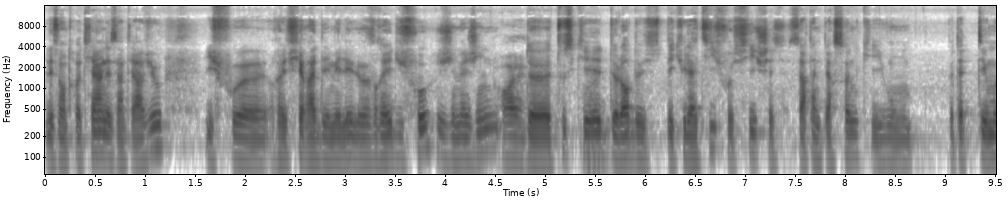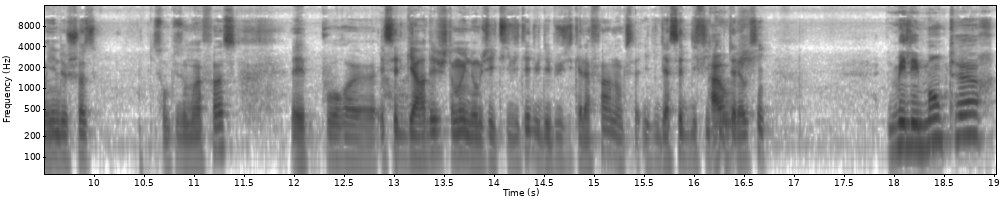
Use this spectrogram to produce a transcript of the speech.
les, entretiens, les interviews, il faut réussir à démêler le vrai du faux, j'imagine, de tout ce qui est de l'ordre spéculatif aussi chez certaines personnes qui vont peut-être témoigner de choses qui sont plus ou moins fausses et pour euh, essayer de garder justement une objectivité du début jusqu'à la fin. Donc il y a cette difficulté-là ah aussi. Mais les menteurs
